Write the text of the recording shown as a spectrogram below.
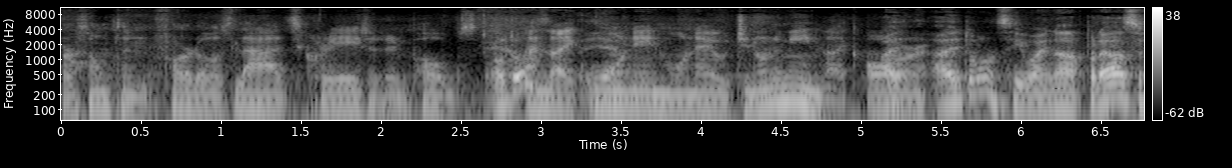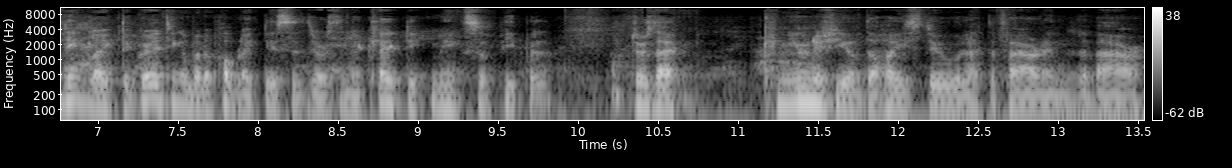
or something for those lads created in pubs Oh, and like yeah. one in, one out? Do you know what I mean? Like, or I, I don't see why not. But I also think like the great thing about a pub like this is there's an eclectic mix of people. There's that community of the high stool at the far end of the bar.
